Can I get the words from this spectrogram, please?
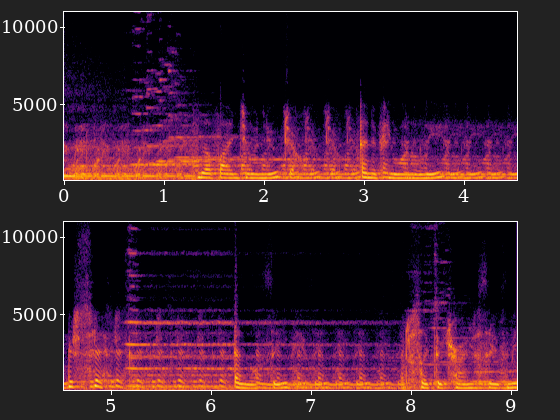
do you mean? What do you mean? What do you mean? They'll find you a new job. And if you want to leave, you're sick. And they'll save you. Just like they're trying to save me.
